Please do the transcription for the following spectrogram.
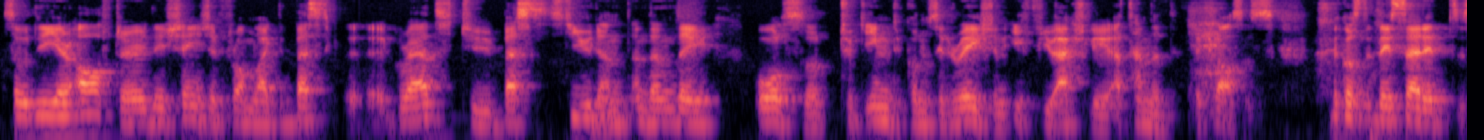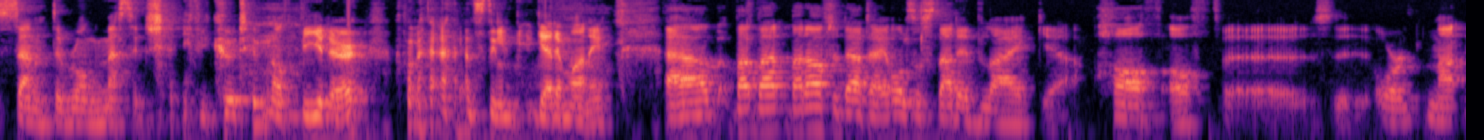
So the year after, they changed it from like the best uh, grad to best student, and then they also took into consideration if you actually attended the classes because they said it sent the wrong message if you could not be there and still get the money. Uh, but but but after that, I also studied like yeah, half of uh, or not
